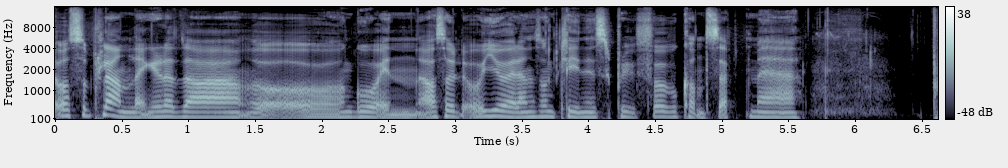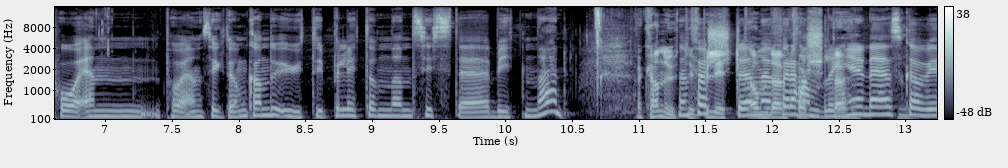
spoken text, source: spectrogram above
og så planlegger dere da å gå inn, altså å gjøre en sånn klinisk proof of concept med på en, på en sykdom. Kan du utdype litt om den siste biten der? Jeg kan Den utdype litt om med den første. det skal vi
